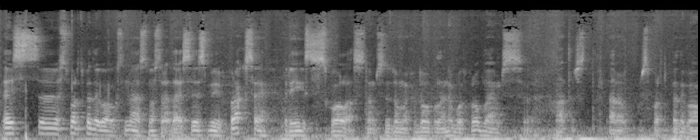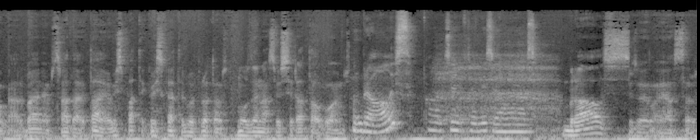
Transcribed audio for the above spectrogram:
Es uh, sporta pedagogs neesmu strādājis. Es biju praksē Rīgas skolās. Tāpēc es domāju, ka Dobelē nebūtu problēmas uh, atrast darbu par sporta pedagogu. Ar bērniem strādāju tā, jo viss patika, viss kārtībā. Protams, mūsdienās viss ir atalgojums. Brālis, kādu ceļu tev izvēlējās? Brālis izvēlējās ar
